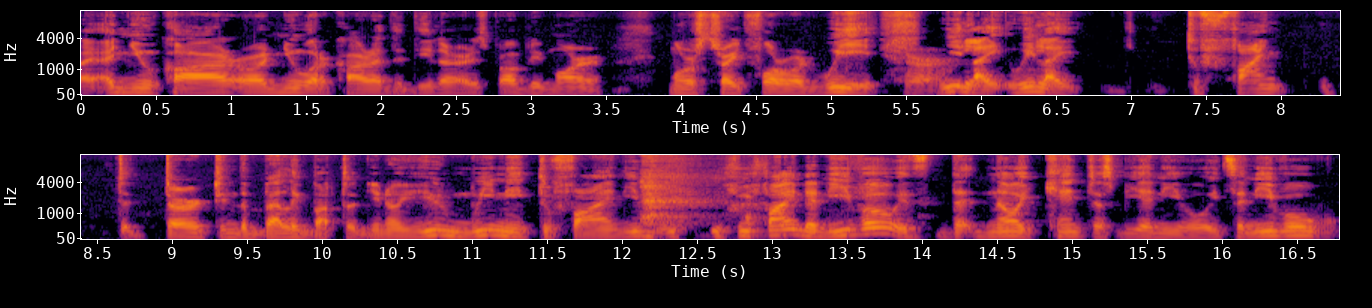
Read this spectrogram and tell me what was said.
a new car or a newer car at the dealer is probably more more straightforward. We sure. we like we like to find the dirt in the belly button. You know, you we need to find if, if we find an Evo, it's that no, it can't just be an Evo. It's an Evo.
